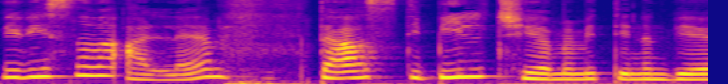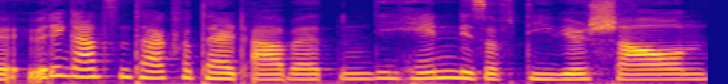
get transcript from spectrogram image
Wir wissen aber alle, dass die Bildschirme, mit denen wir über den ganzen Tag verteilt arbeiten, die Handys, auf die wir schauen,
